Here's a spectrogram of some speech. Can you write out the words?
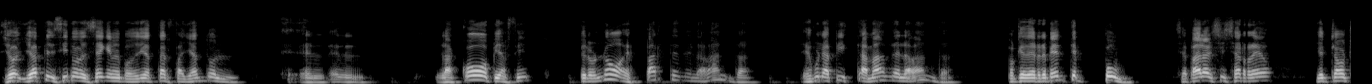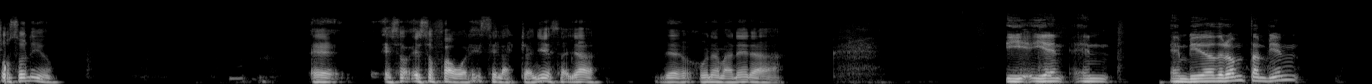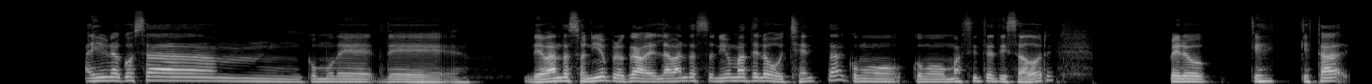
Yo, yo al principio pensé que me podría estar fallando el, la copia, en fin, pero no, es parte de la banda. Es una pista más de la banda. Porque de repente, ¡pum! Se para el chicharreo y entra otro sonido. Eh, eso, eso favorece la extrañeza ya de una manera. Y, en, en, en Videodrome también hay una cosa mm, como de, de, banda sonido, pero claro, es la banda sonido más de los 80, como, como más sintetizadores, pero que, que está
